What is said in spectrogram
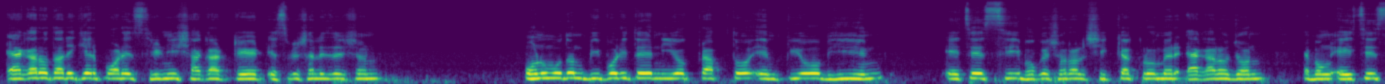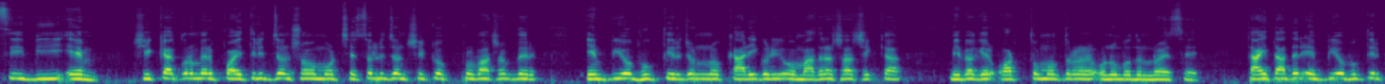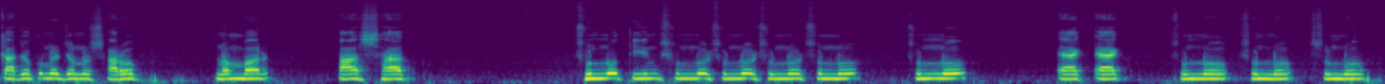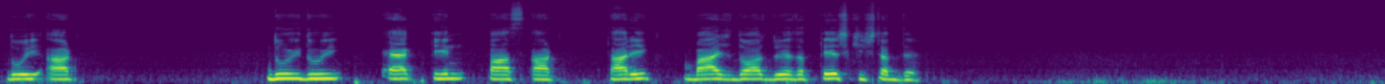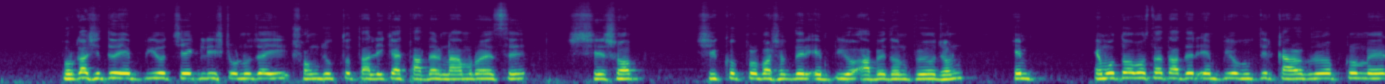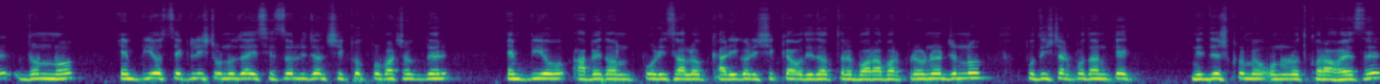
এগারো তারিখের পরে শ্রেণি শাখা ট্রেড স্পেশালাইজেশন অনুমোদন বিপরীতে নিয়োগপ্রাপ্ত এমপিও ভিন এইচএসসি ভোকেশনাল শিক্ষাক্রমের এগারো জন এবং এইচএসসি বিএম শিক্ষাক্রমের পঁয়ত্রিশ জন সহ মোট ছেচল্লিশ জন শিক্ষক, প্রভাষকদের এমপিও ভুক্তির জন্য কারিগরি ও মাদ্রাসা শিক্ষা বিভাগের অর্থ মন্ত্রণালয়ের অনুমোদন রয়েছে। তাই তাদের এমপিও ভুক্তির কার্যক্রমের জন্য স্মারক নম্বর পাঁচ সাত শূন্য তিন শূন্য শূন্য শূন্য শূন্য শূন্য এক এক শূন্য শূন্য শূন্য দুই আট দুই দুই এক তিন পাঁচ আট। তারিখ বাইশ দশ দুই হাজার তেইশ খ্রিস্টাব্দে। প্রকাশিত এমপিও চেক লিস্ট অনুযায়ী সংযুক্ত তালিকায় তাদের নাম রয়েছে সেসব শিক্ষক, প্রভাষকদের এমপিও, আবেদন, প্রয়োজন। এম, এমত অবস্থায় তাদের এমপিও ভুক্তির কার্যক্রমের জন্য এমপিও চেকলিস্ট অনুযায়ী ছেচল্লিশ জন শিক্ষক, প্রভাষকদের এমপিও আবেদন পরিচালক কারিগরি শিক্ষা অধিদপ্তরের বরাবর প্রেরণের জন্য প্রতিষ্ঠান প্রধানকে নির্দেশক্রমে অনুরোধ করা হয়েছে।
